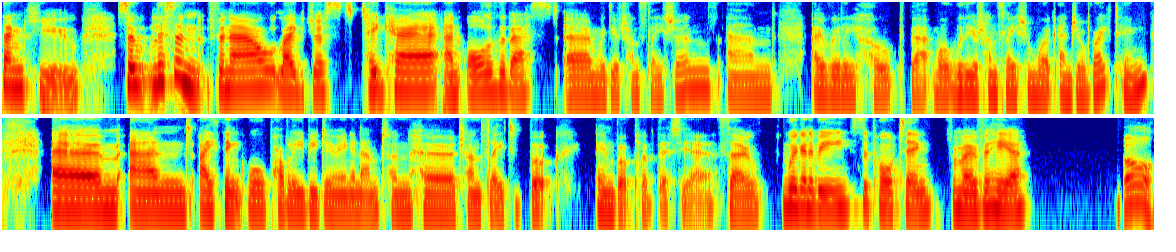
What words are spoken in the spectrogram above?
Thank you. So, listen, for now, like just take care and all of the best um, with your translations. And I really hope that, well, with your translation work and your writing. Um, and I think we'll probably be doing an Anton Hur translated book in book club this year. So, we're going to be supporting from over here. Oh,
